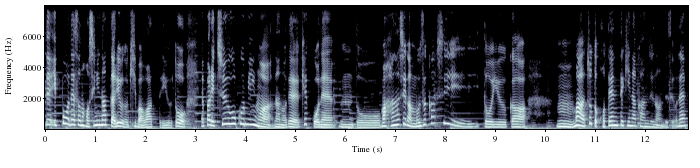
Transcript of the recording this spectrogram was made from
で一方でその星になった竜の牙はっていうとやっぱり中国民話なので結構ねうんと、まあ、話が難しいというかうん、まあちょっと古典的な感じなんですよね。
